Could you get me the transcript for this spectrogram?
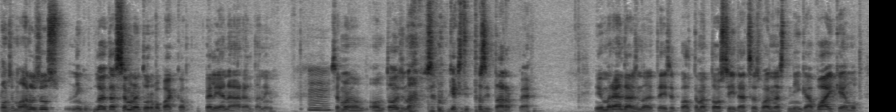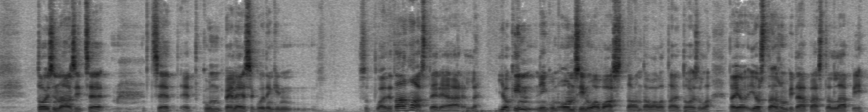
on se mahdollisuus niinku löytää semmoinen turvapaikka pelien ääreltä, niin mm. semmoinen on, on toisinaan, se on oikeasti tosi tarpeen. Niin ymmärrän täysin, että ei se välttämättä ole siitä, että se olisi varsinaisesti niinkään vaikea, mutta toisinaan sitten se, se että et kun peleissä kuitenkin sut laitetaan haasteiden äärelle. Jokin niin kun on sinua vastaan tavalla tai toisella, tai jo, jostain sun pitää päästä läpi.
